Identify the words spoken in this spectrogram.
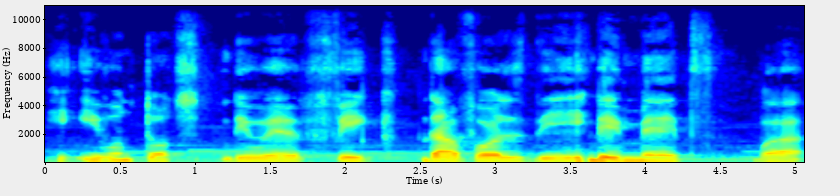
He even thought they were fake that first day they met, but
